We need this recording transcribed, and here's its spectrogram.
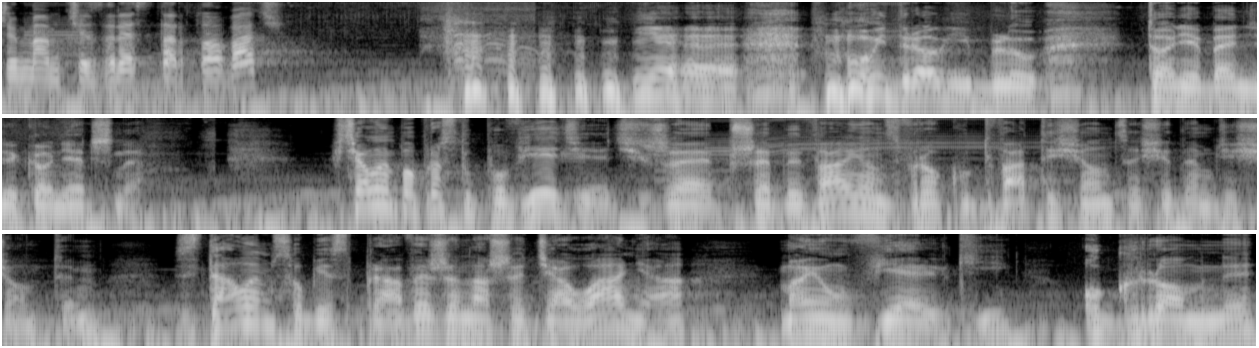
Czy mam cię zrestartować? Nie, mój drogi Blue, to nie będzie konieczne. Chciałem po prostu powiedzieć, że przebywając w roku 2070, zdałem sobie sprawę, że nasze działania mają wielki, ogromny,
